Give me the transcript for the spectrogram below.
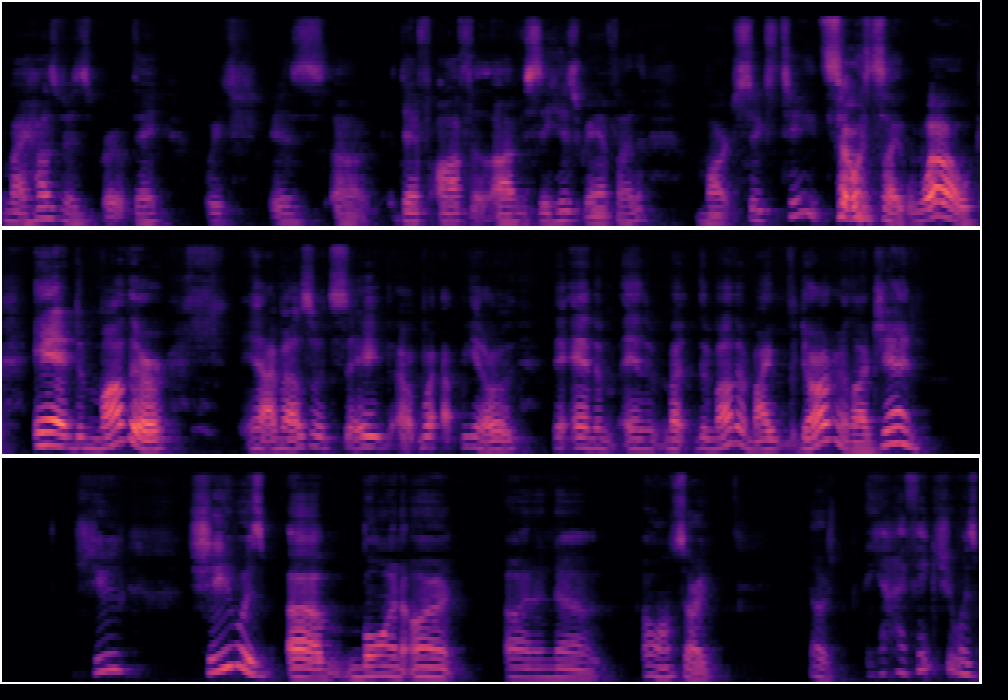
my husband's birthday, which is uh, def, obviously his grandfather. March 16th. So it's like, whoa. And the mother, I might as well say, uh, you know, and the, and the mother, my daughter in law, Jen, she she was um, born on on uh, oh I'm sorry, no yeah I think she was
